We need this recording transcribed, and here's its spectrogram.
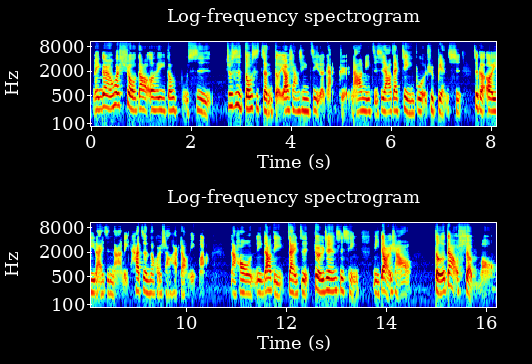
每个人会嗅到恶意都不是，就是都是真的，要相信自己的感觉，然后你只是要再进一步的去辨识这个恶意来自哪里，它真的会伤害到你吗？然后你到底在这对于这件事情，你到底想要得到什么？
